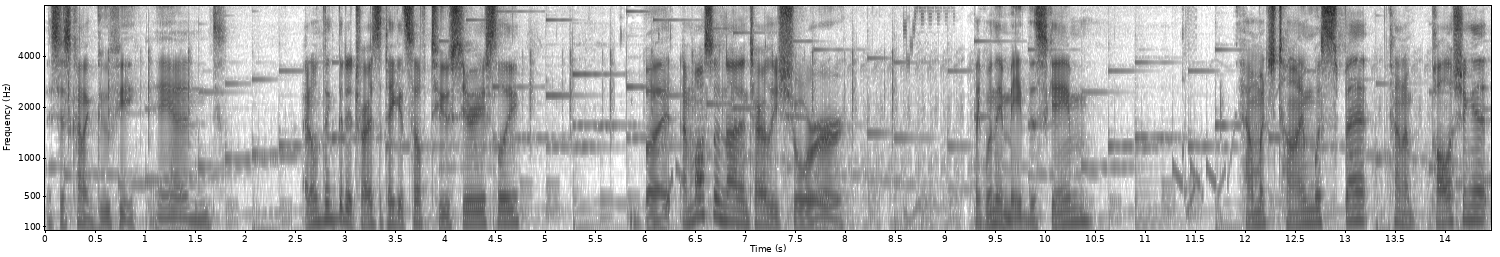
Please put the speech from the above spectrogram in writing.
It's just kind of goofy and I don't think that it tries to take itself too seriously, but I'm also not entirely sure, like when they made this game, how much time was spent kind of polishing it.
